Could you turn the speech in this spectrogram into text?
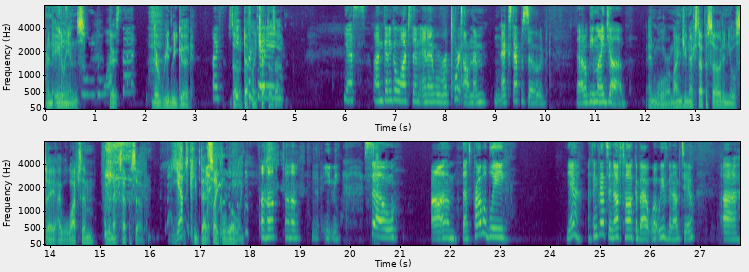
and Aliens. I still need to watch They're- that. They're really good. I So definitely check those out. Yes, I'm gonna go watch them, and I will report on them next episode. That'll be my job. And we'll remind you next episode, and you'll say, "I will watch them for the next episode." Yep. Just keep that cycle rolling. Uh huh. Uh huh. Yeah, eat me. So, um, that's probably, yeah. I think that's enough talk about what we've been up to. Uh,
